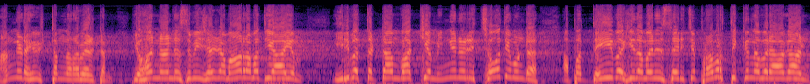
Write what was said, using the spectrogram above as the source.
അങ്ങടെ ഇഷ്ടം നിറവേറട്ടെ യോഹന്നാന്റെ സുവിശേഷം ആറാം അധ്യായം ഇരുപത്തെട്ടാം വാക്യം ഇങ്ങനൊരു ചോദ്യമുണ്ട്. അപ്പൊ ദൈവഹിതമനുസരിച്ച് പ്രവർത്തിക്കുന്നവരാകാൻ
